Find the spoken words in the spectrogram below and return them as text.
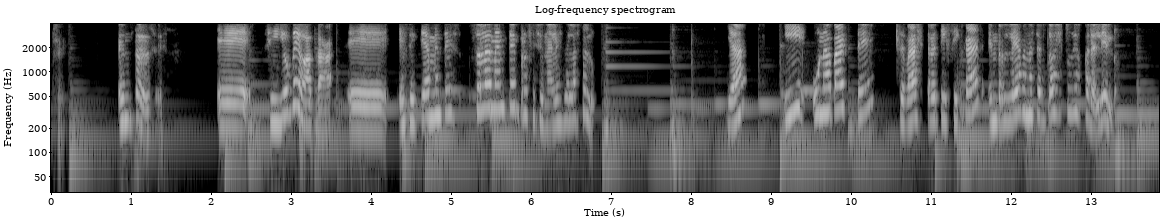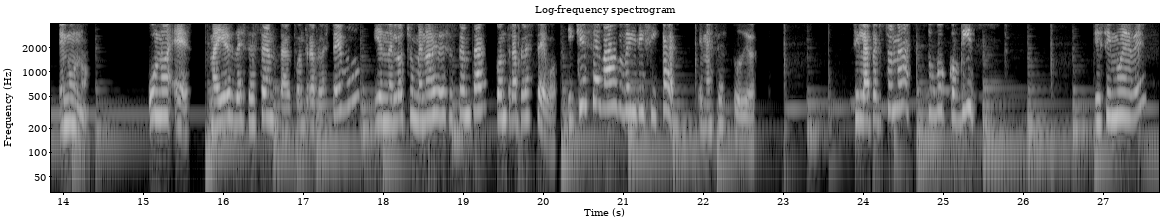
Sí. Entonces, eh, si yo veo acá, eh, efectivamente es solamente profesionales de la salud. ¿Ya? Y una parte se va a estratificar, en realidad van a ser dos estudios paralelos en uno. Uno es mayores de 60 contra placebo y en el otro menores de 60 contra placebo. ¿Y qué se va a verificar en ese estudio? Si la persona tuvo COVID-19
